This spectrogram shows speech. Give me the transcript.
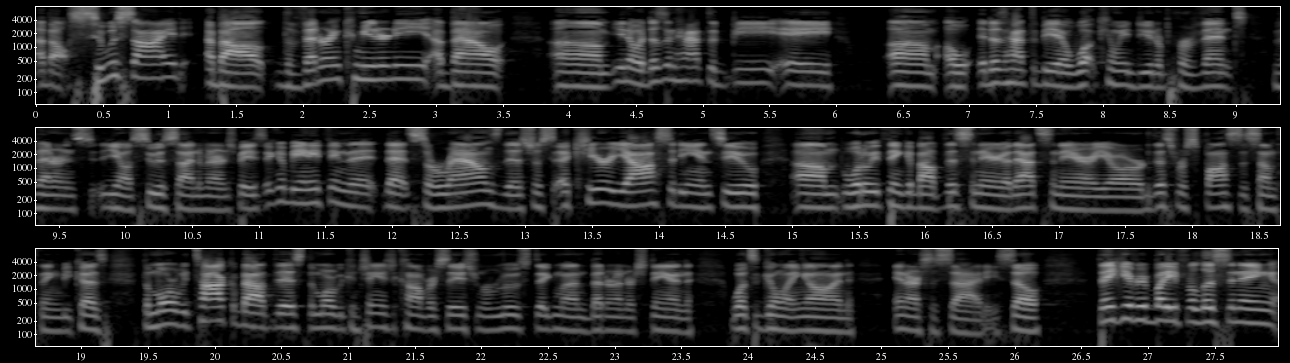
about suicide about the veteran community about um, you know, it doesn't have to be a um, a, it doesn't have to be a what can we do to prevent veterans, you know, suicide in veteran space. It can be anything that, that surrounds this, just a curiosity into um, what do we think about this scenario, that scenario, or this response to something. Because the more we talk about this, the more we can change the conversation, remove stigma, and better understand what's going on in our society. So, thank you everybody for listening.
